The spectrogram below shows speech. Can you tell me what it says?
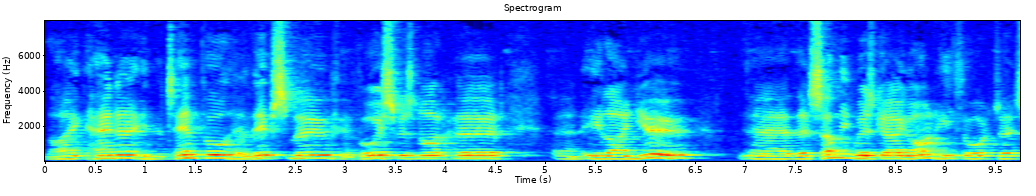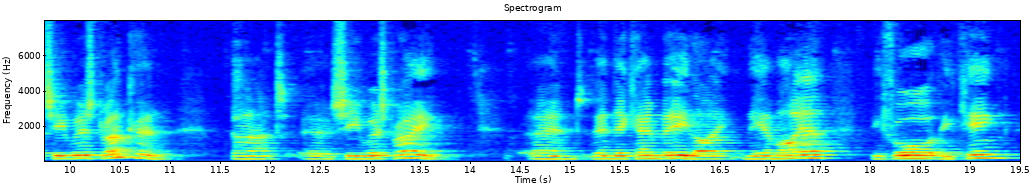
Like Hannah in the temple, her lips moved, her voice was not heard, and Eli knew uh, that something was going on. He thought that she was drunken, but uh, she was praying. And then there can be like Nehemiah before the king,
